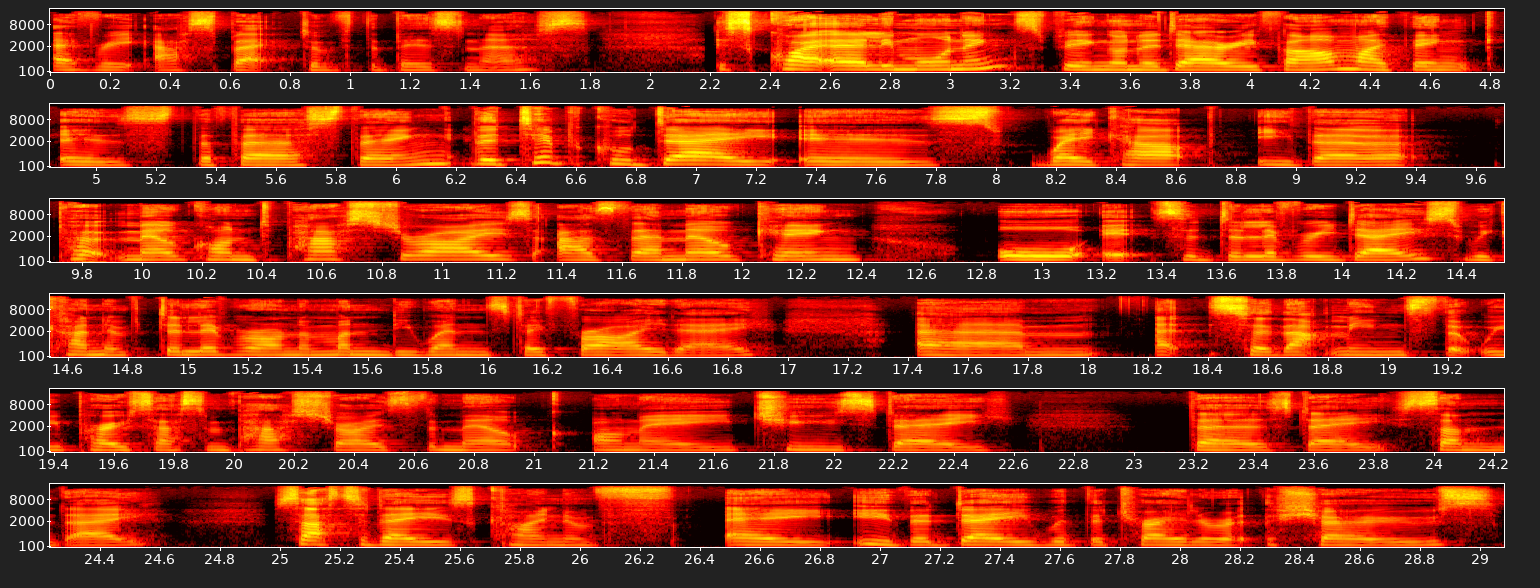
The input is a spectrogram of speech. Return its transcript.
every aspect of the business. It's quite early mornings. Being on a dairy farm, I think, is the first thing. The typical day is wake up, either put milk on to pasteurize as they're milking, or it's a delivery day. So we kind of deliver on a Monday, Wednesday, Friday. Um, so that means that we process and pasteurize the milk on a Tuesday, Thursday, Sunday. Saturday's kind of a either day with the trailer at the shows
